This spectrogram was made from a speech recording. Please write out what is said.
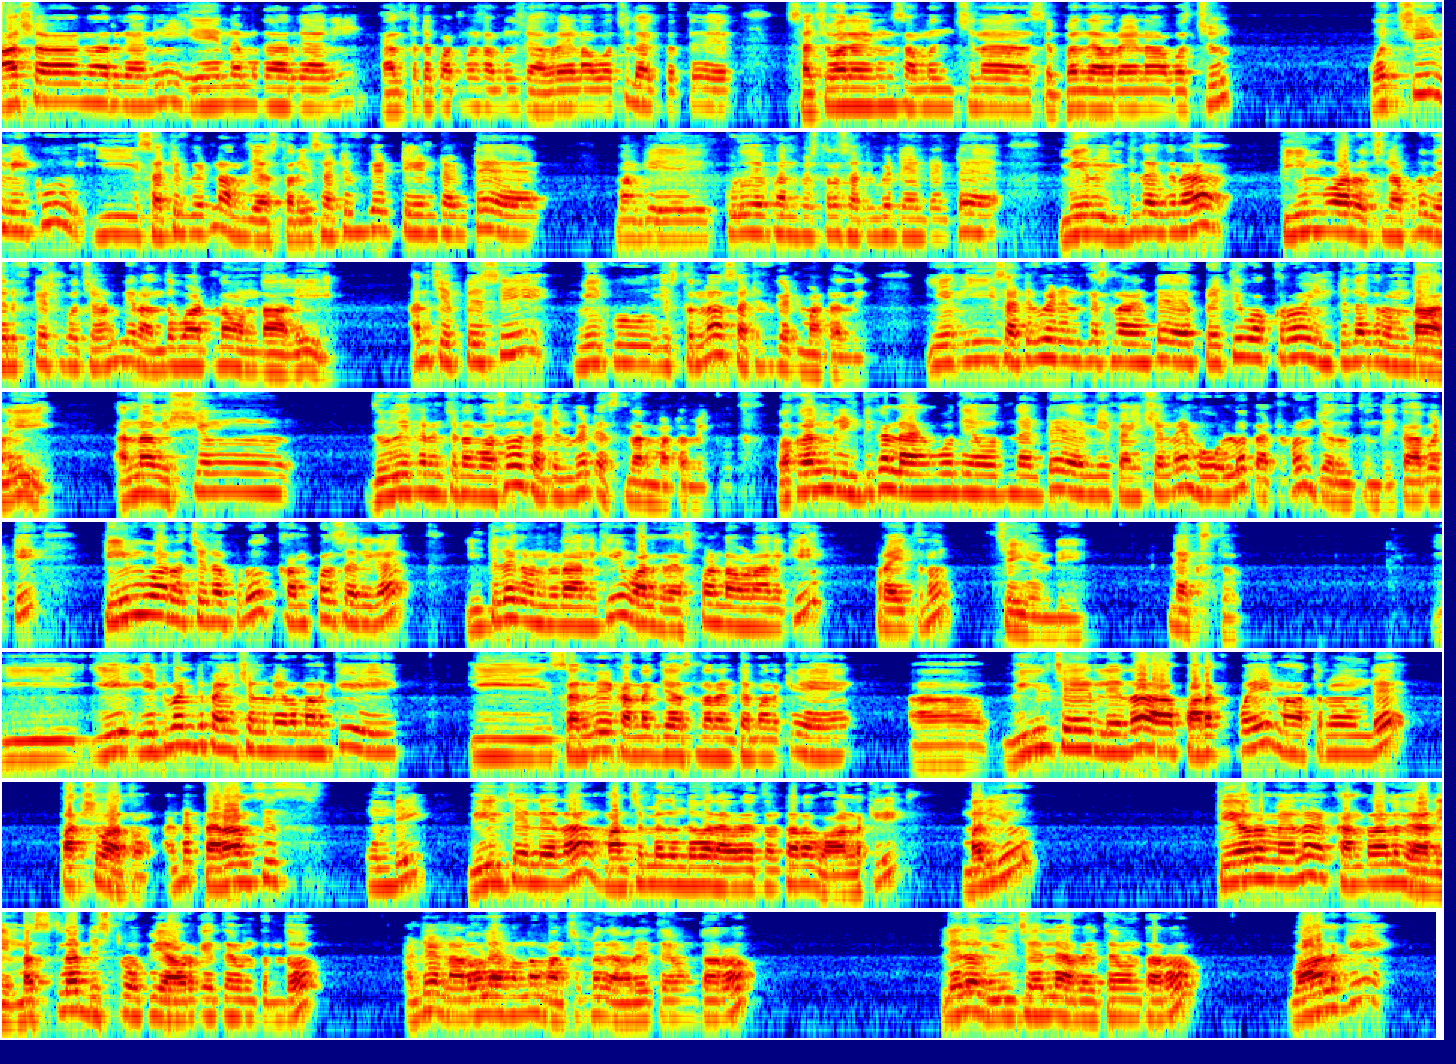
ఆశా గారు కానీ ఏఎన్ఎం గారు కానీ హెల్త్ డిపార్ట్మెంట్ సంబంధించిన ఎవరైనా అవ్వచ్చు లేకపోతే సచివాలయానికి సంబంధించిన సిబ్బంది ఎవరైనా అవ్వచ్చు. వచ్చి మీకు ఈ సర్టిఫికేట్ని అందజేస్తారు. ఈ సర్టిఫికేట్ ఏంటంటే మనకి కుడివైపు కనిపిస్తున్న సర్టిఫికేట్ ఏంటంటే మీరు ఇంటి దగ్గర టీం వారు వచ్చినప్పుడు వెరిఫికేషన్కి వచ్చినప్పుడు మీరు అందుబాటులో ఉండాలి అని చెప్పేసి మీకు ఇస్తున్న సర్టిఫికేట్ మాట అది. ఈ- సర్టిఫికేట్ ఎందుకు ఇస్తున్నారంటే ప్రతి ఒక్కరూ ఇంటి దగ్గర ఉండాలి అన్న విషయం ధృవీకరించడం కోసం సర్టిఫికేట్ ఇస్తున్నారు అనమాట మీకు. ఒకవేళ మీరు ఇంటికా లేకపోతే ఏమవుతుందంటే మీ పెన్షన్ హోల్డ్లో పెట్టడం జరుగుతుంది. కాబట్టి టీం వారు వచ్చేటప్పుడు కంపల్సరీగా ఇంటి దగ్గర ఉండడానికి వాళ్ళకి రెస్పాండ్ అవ్వడానికి ప్రయత్నం చేయండి. నెక్స్ట్. ఈ ఏ ఎటువంటి పెన్షన్ల మీద మనకి ఈ సర్వే కండక్ట్ చేస్తున్నారంటే మనకి వీల్ చైర్ లేదా పడకపై మాత్రమే ఉండే పక్షవాతం అంటే పెరాలసిస్ ఉండి వీల్ చైర్ లేదా మంచం మీద ఉండేవారు ఎవరైతే ఉంటారో వాళ్ళకి మరియు తీవ్రమైన కండరాల వ్యాధి మస్కులర్ డిస్ట్రోపీ ఎవరికైతే ఉంటుందో అంటే నడవలేకుండా మంచం మీద ఎవరైతే ఉంటారో లేదా వీల్ చైర్లో ఎవరైతే ఉంటారో వాళ్ళకి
